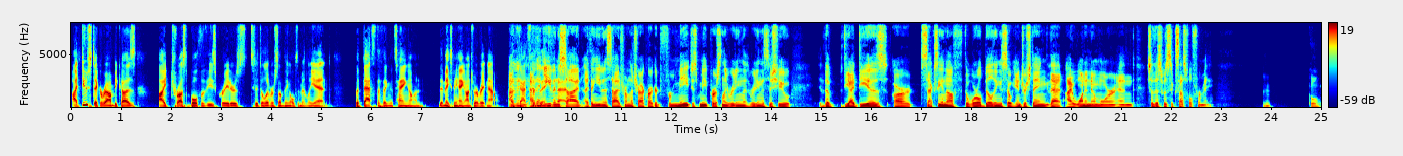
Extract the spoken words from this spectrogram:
I do stick around because I trust both of these creators to deliver something ultimately end. But that's the thing that's hanging on that makes me hang on to it right now. I Like, think that's I think even that- aside I think even aside from the track record for me just me personally reading the, reading this issue the the ideas are sexy enough the world building is so interesting that I want to know more and so this was successful for me. Cool.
